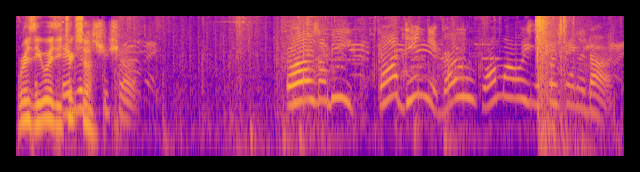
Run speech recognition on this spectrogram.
Where is he? Where is he? Trick shot. trick shot. Oh, he's on B. God dang it, bro. Why am I always the first one to die?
